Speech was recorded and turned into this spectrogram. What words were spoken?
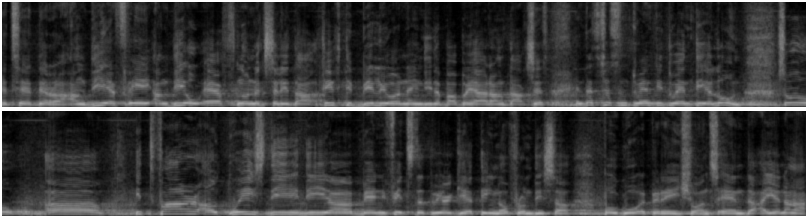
etc. Ang DFA, ang DOF no nagsalita 50 billion na hindi nababayarang taxes. And that's just in 2020 alone. So, uh, it far outweighs the the uh, benefits that we are getting no from these uh, POGO operations. And uh, ayan na nga,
